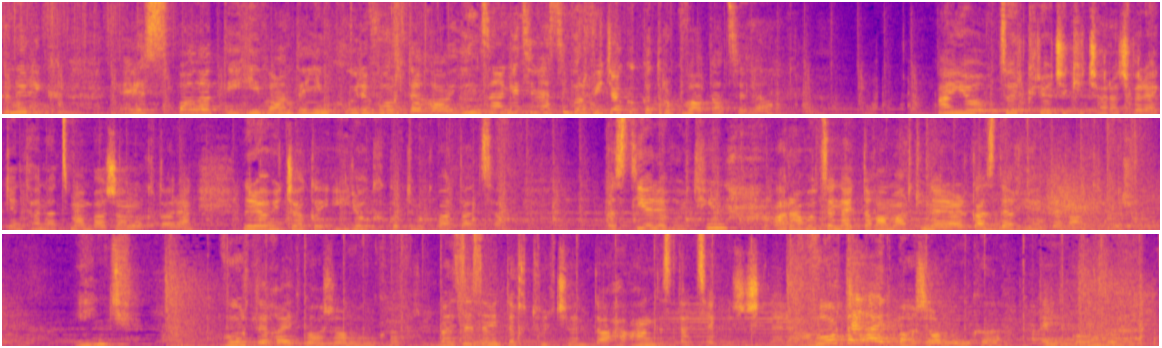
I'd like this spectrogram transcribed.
Կներիք, այս պալատի հիվանդը իմ քույրը որտեղ է։ Ինձ զանգեցին ասին, որ վիճակը կտրուկ վատացել է։ Այո, ձեր քրոջը քիչ առաջ վերակենդանացման բաժանմունք տարան։ Նրա վիճակը իրոք կտրուկ վատացավ։ Ըստ երևույթին առավոտյան այդ տղամարդու ներարկած դեղի հետևանքներ։ Ինչ։ Որտեղ այդ բաժանմունքը։ Բայց ես այնտեղ թույլ չեմ տա, հա- հանգստացեք բժիշկները։ հա- Որտեղ այդ բաժանմունքը։ Այն կողմը։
